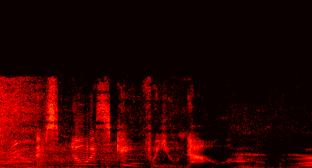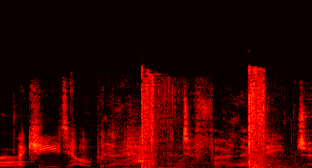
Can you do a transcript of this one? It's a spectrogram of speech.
through. There's no escape for you now. A key to open the path to further danger.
